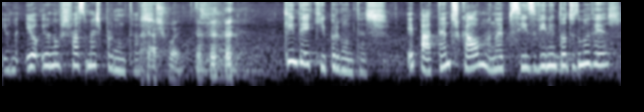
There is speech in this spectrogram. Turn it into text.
Eu, eu, eu não vos faço mais perguntas. Acho bem. Quem tem aqui perguntas? Epá, tantos, calma, não é preciso virem todos de uma vez.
